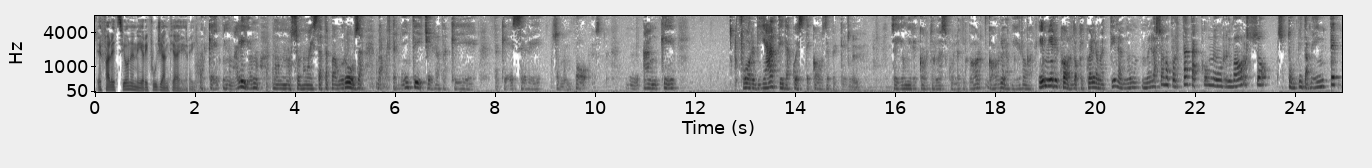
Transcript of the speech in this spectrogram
e fa lezione nei rifugi antiaerei. Perché, meno male, io no, non sono mai stata paurosa, ma altrimenti c'era da che, da che essere insomma, un po' anche fuorviati da queste cose, perché cioè io mi ricordo la scuola di Gorla, vero? E mi ricordo che quella mattina non, me la sono portata come un rimorso stupidamente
